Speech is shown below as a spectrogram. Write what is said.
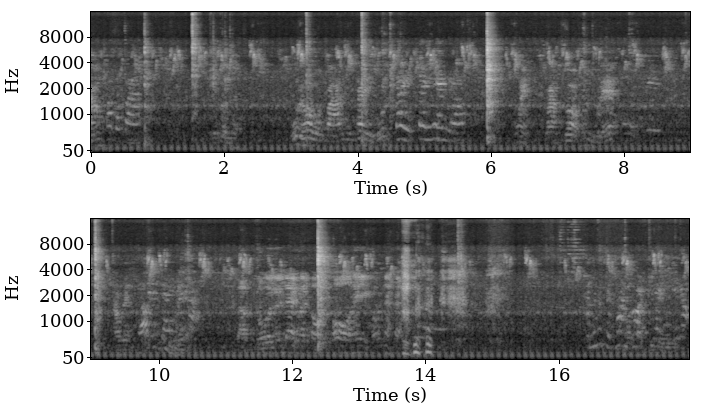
ังข้าวปลาปลาโอ้ยห้องปลาใช่โอ้ยใต้ใต้แห้งเหรอไม่วางก็ต้องดูแลเอาไปตัดโดนแล้วได้มาต่อท่อให้เขานะอันนี้มันเป็นบ้านทอดใหญ่เลยเนาะ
